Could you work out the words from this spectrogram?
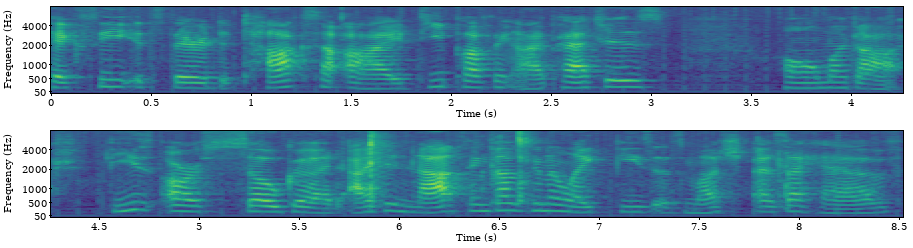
Pixi. It's their DetoxifEYE Depuffing Eye Patches. Oh my gosh, these are so good. I did not think I was gonna like these as much as I have.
